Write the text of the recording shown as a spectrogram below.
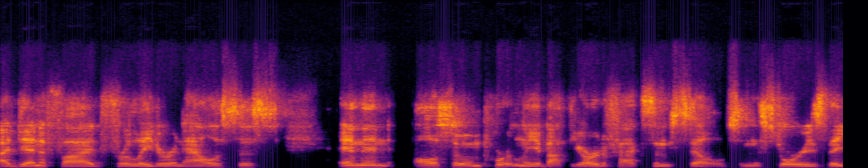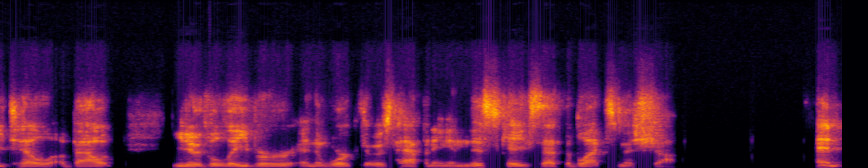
identified for later analysis. And then also importantly about the artifacts themselves and the stories they tell about you know the labor and the work that was happening in this case at the blacksmith shop. And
